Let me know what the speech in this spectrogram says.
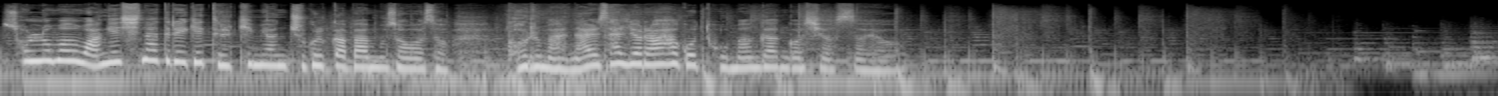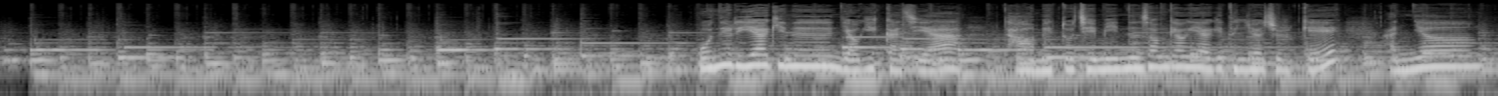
솔로몬 왕의 신하들에게 들키면 죽을까봐 무서워서 걸음아 날 살려라 하고 도망간 것이었어요. 오늘 이야기는 여기까지야. 다음에 또 재미있는 성경 이야기 들려줄게. 안녕.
